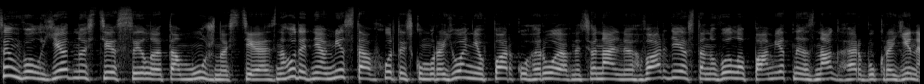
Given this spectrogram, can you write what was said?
Символ єдності, сили та мужності з нагоди дня міста в Хортицькому районі в парку героїв Національної гвардії встановили пам'ятний знак герб України.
